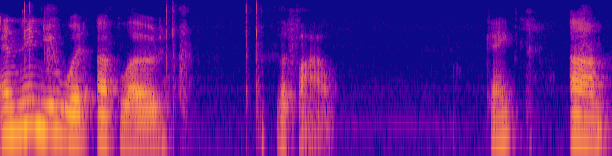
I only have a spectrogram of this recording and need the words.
And then you would upload the file. Okay. Um,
